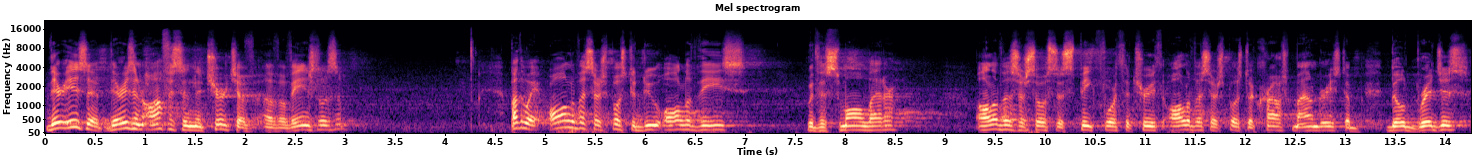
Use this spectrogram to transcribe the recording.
there is, a, there is an office in the church of, of evangelism. By the way, all of us are supposed to do all of these with a small letter. All of us are supposed to speak forth the truth. All of us are supposed to cross boundaries, to build bridges.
